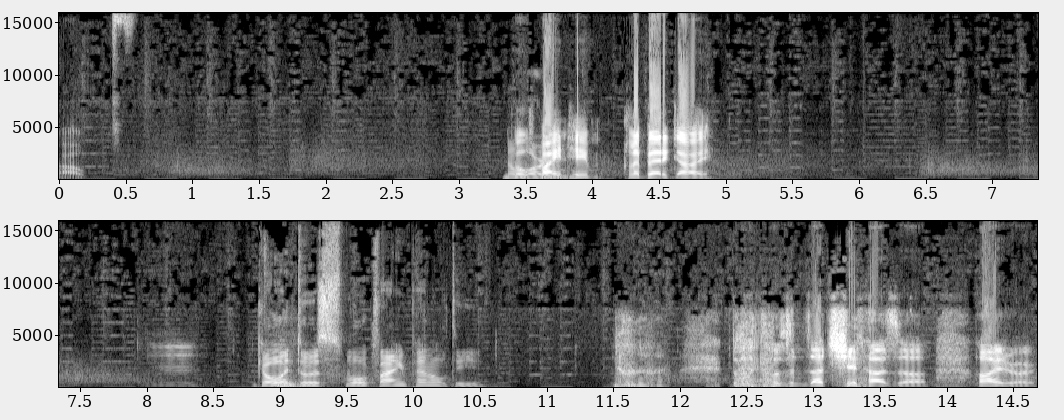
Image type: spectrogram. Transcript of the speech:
Wow. No Go more. find him. Clever guy. Hmm? Go into a smoke firing penalty. Doesn't that shit has a hydro?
